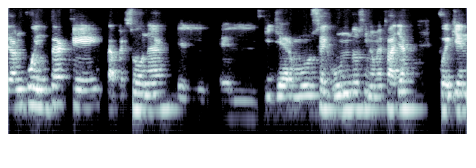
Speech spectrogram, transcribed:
dan cuenta que la persona, el, Guillermo II, si no me falla, fue quien,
